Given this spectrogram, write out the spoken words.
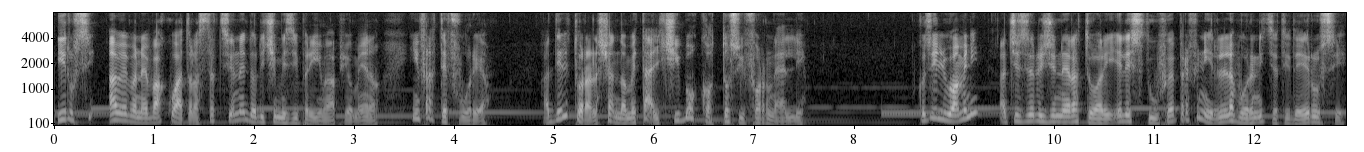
I russi avevano evacuato la stazione 12 mesi prima, più o meno, in fretta e furia, addirittura lasciando a metà il cibo cotto sui fornelli. Così gli uomini accesero i generatori e le stufe per finire il lavoro iniziati dai russi.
